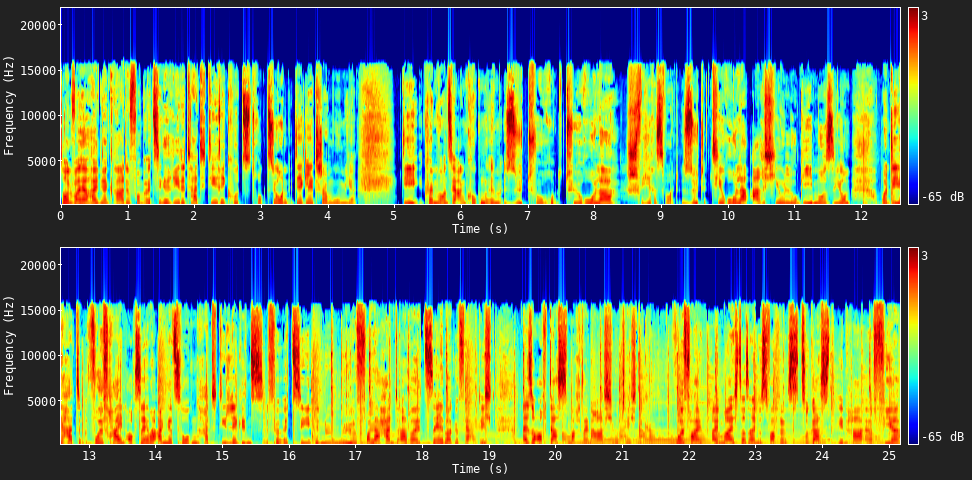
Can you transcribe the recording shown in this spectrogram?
So, und weil Herr Hein ja gerade vom Ötzi geredet hat, die Rekonstruktion der Gletschermumie. Die können wir uns ja angucken im Südtiroler, schweres Wort, Südtiroler Archäologiemuseum. Und die hat Wolf Hein auch selber angezogen, hat die Leggings für Ötzi in mühevoller Handarbeit selber gefertigt. Also auch das macht ein Archäotechniker. Wolf Hein, ein Meister seines Faches, zu Gast in HR4.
